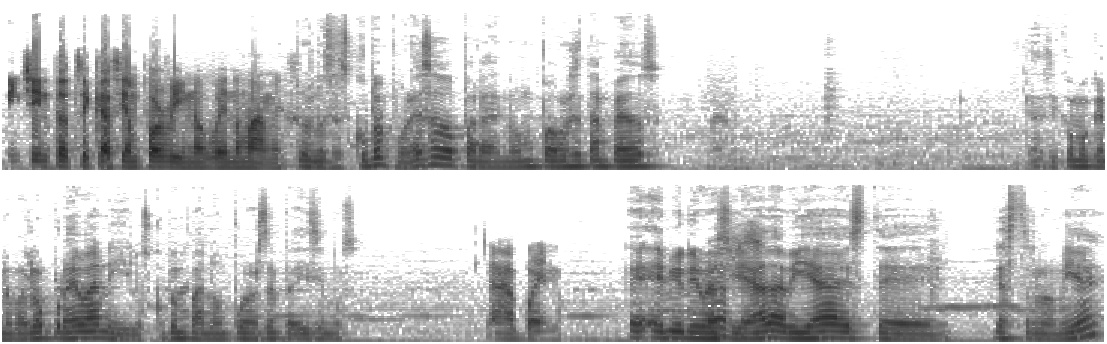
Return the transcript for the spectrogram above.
Pinche intoxicación por vino, güey, no mames. Pues los escupen por eso, para no ponerse tan pedos. Así como que nomás lo prueban y lo escupen para no ponerse pedísimos. Ah, bueno. Eh, en mi universidad había este gastronomía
